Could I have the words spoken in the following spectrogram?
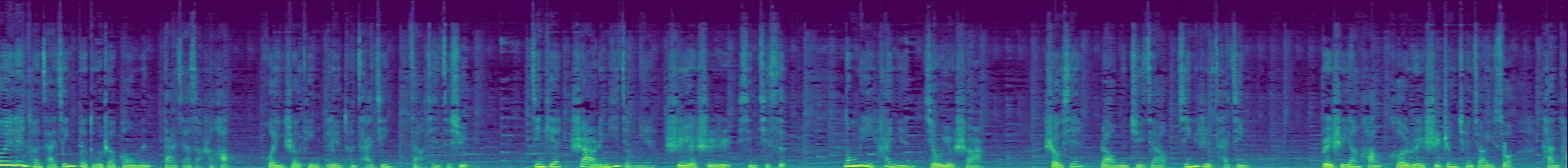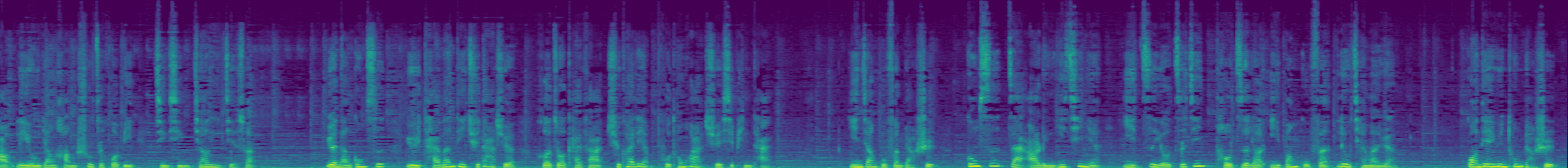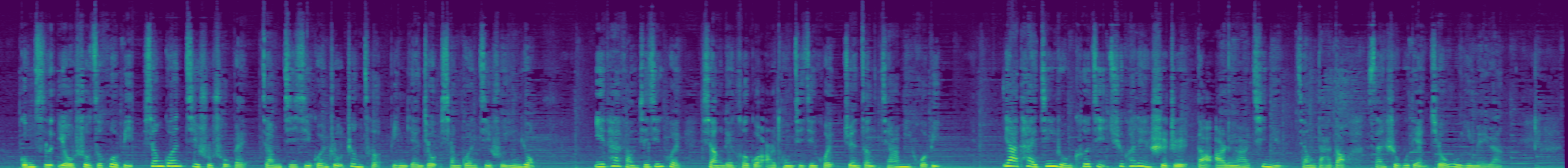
各位链团财经的读者朋友们，大家早上好，欢迎收听链团财经早间资讯。今天是二零一九年十月十日，星期四，农历亥年九月十二。首先，让我们聚焦今日财经。瑞士央行和瑞士证券交易所探讨利用央行数字货币进行交易结算。越南公司与台湾地区大学合作开发区块链普通话学习平台。银江股份表示，公司在2017年以自有资金投资了易邦股份六千万元。广电运通表示，公司有数字货币相关技术储备，将积极关注政策并研究相关技术应用。以太坊基金会向联合国儿童基金会捐赠加密货币。亚太金融科技区块链市值到2027年将达到35.95亿美元。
